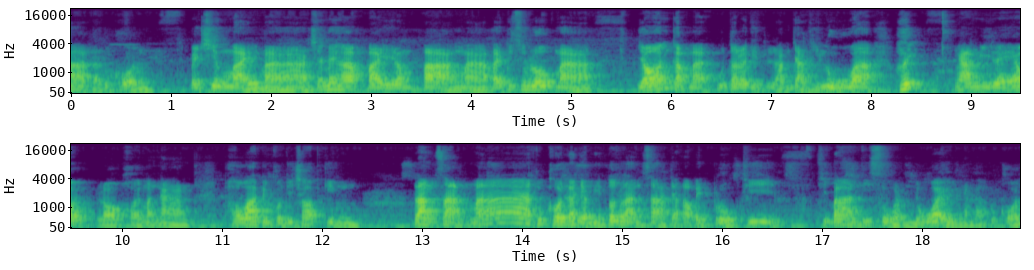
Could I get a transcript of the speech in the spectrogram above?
าดนะทุกคนไปเชียงใหม่มาใช่ไหมครับ ไปลำปางมาไปพิษณุโลกมา ย้อนกลับมาอุตรดิตถ์หลังจากที่รู้ว่า เฮ้ย งานมีแล้วรอคอยมานาน เพราะว่าเป็นคนที่ชอบกินลังศาสตร์มากทุกคนแล้วเดี๋ยวมีต้นลังศาสตร์จะเอาไปปลูกที่ที่บ้านที่สวนด้วยนะครับ ทุกคน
